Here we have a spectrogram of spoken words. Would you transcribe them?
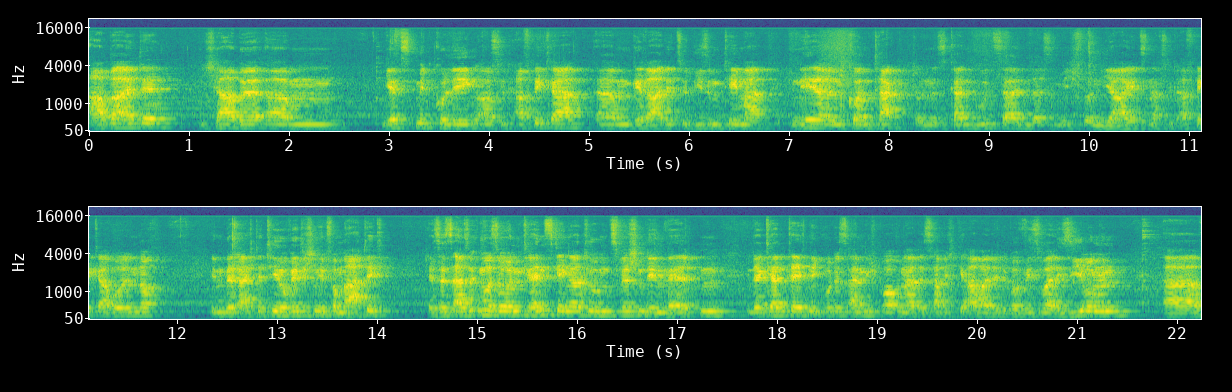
arbeite. Ich habe ähm, jetzt mit Kollegen aus Südafrika ähm, gerade zu diesem Thema näheren Kontakt und es kann gut sein, dass sie mich für ein Jahr jetzt nach Südafrika holen noch im Bereich der theoretischen Informatik. Es ist also immer so ein Grenzgängertum zwischen den Welten. In der Kerntechnik, wo du es angesprochen hattest, habe ich gearbeitet über Visualisierungen äh,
